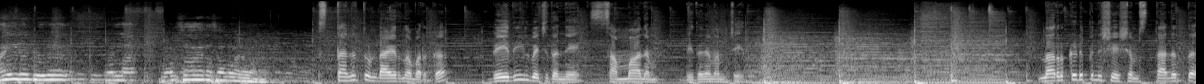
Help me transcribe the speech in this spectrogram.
ആയിരം രൂപ ഉള്ള പ്രോത്സാഹന സമ്മാനമാണ്. സ്ഥലത്തുണ്ടായിരുന്നവർക്ക് വേദിയിൽ വെച്ച് തന്നെ സമ്മാനം വിതരണം ചെയ്തു. നറുക്കെടുപ്പിന് ശേഷം സ്ഥലത്ത്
